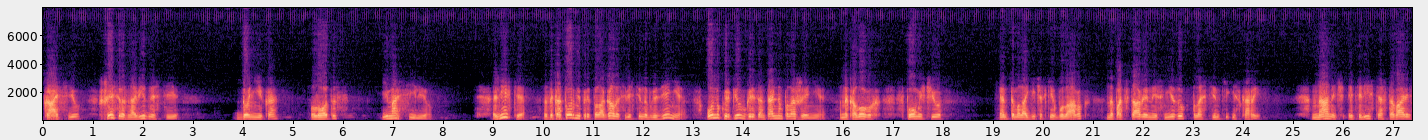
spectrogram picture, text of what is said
кассию, шесть разновидностей доника, лотос и марсилию. Листья, за которыми предполагалось вести наблюдение, он укрепил в горизонтальном положении, наколов их с помощью энтомологических булавок на подставленные снизу пластинки из коры. На ночь эти листья оставались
